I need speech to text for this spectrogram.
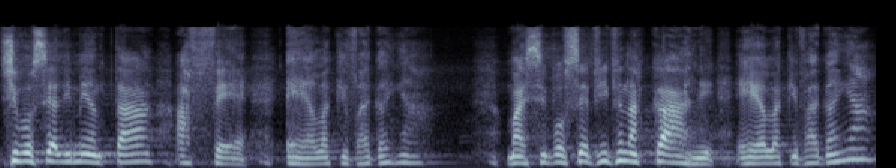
se você alimentar a fé, é ela que vai ganhar. Mas se você vive na carne, é ela que vai ganhar.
